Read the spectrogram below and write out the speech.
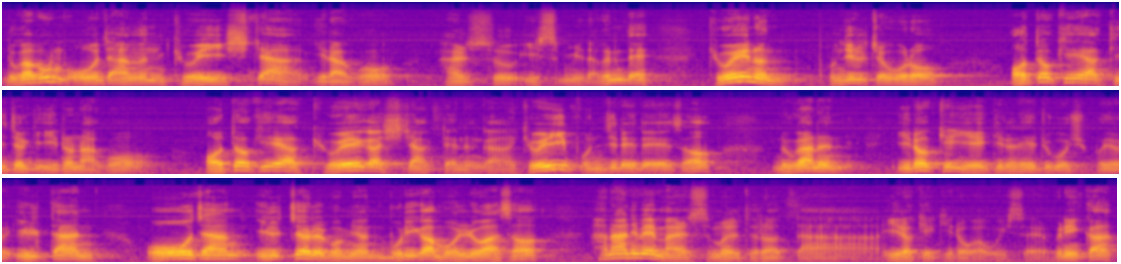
누가복음 5장은 교회의 시작이라고 할 수 있습니다. 그런데 교회는 본질적으로 어떻게 해야 기적이 일어나고 어떻게 해야 교회가 시작되는가? 교회의 본질에 대해서 누가는 이렇게 얘기를 해주고 싶어요. 일단 5장 1절을 보면 무리가 몰려와서 하나님의 말씀을 들었다 이렇게 기록하고 있어요. 그러니까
